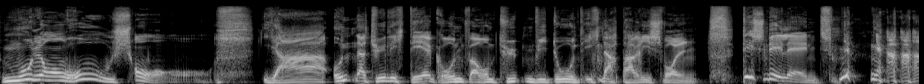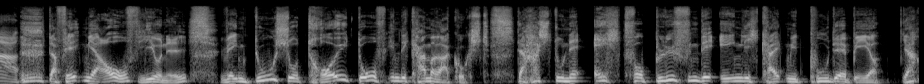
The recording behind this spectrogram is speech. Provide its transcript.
Moulin Rouge. Oh. Ja, und natürlich der Grund, warum Typen wie du und ich nach Paris wollen. Disneyland. da fällt mir auf, Lionel, wenn du so treu doof in die Kamera guckst, da hast du eine echt verblüffende Ähnlichkeit mit Puderbär. Ja,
